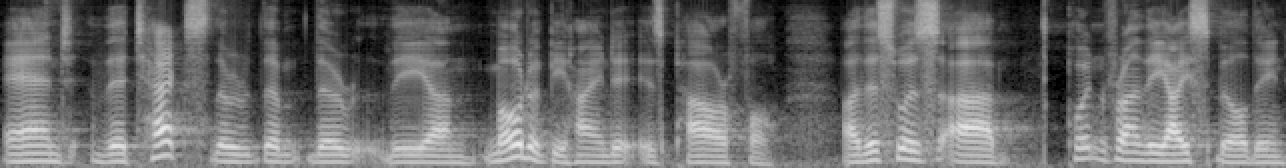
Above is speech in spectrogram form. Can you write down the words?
And the text, the, the, the, the um, motive behind it is powerful. Uh, this was uh, put in front of the ICE building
